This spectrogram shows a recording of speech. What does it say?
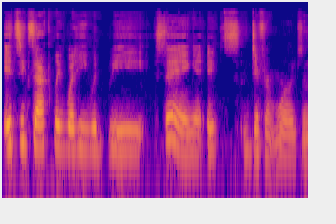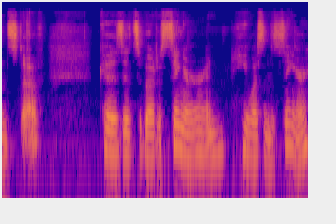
it's exactly what he would be saying. It, it's different words and stuff because it's about a singer and he wasn't a singer.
